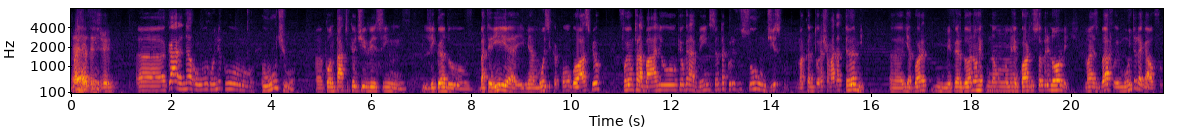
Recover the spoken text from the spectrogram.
Mas, É, enfim. desse jeito. Ah, cara, não, o único, o último ah, contato que eu tive, assim, ligando bateria e minha música com o gospel foi um trabalho que eu gravei em Santa Cruz do Sul, um disco, uma cantora chamada Tami. Ah, e agora, me perdoa, não, não, não me recordo o sobrenome, mas bah, foi muito legal, foi,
